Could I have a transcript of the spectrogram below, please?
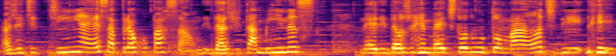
a gente tinha essa preocupação de dar vitaminas né, de dar os remédios todo mundo tomar antes de, de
